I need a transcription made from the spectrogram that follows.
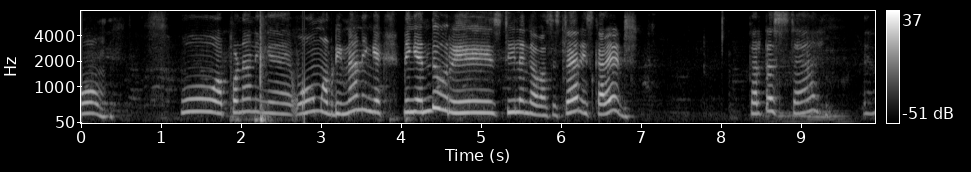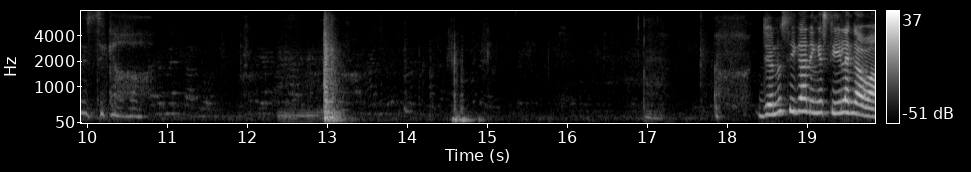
ஓம். ஓ அப்போனா நீங்கள் ஓம் அப்படின்னா நீங்கள் நீங்கள் எந்த ஒரு ஸ்ரீலங்காவா சிஸ்டர்? இஸ் கரெக்ட் கரெக்டா சிஸ்டர் ஜெனுசிகா நீங்கள் ஸ்ரீலங்காவா?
